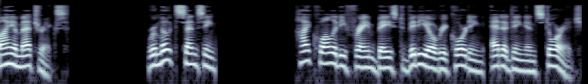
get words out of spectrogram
Biometrics. Remote sensing High-quality frame-based video recording, editing and storage.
